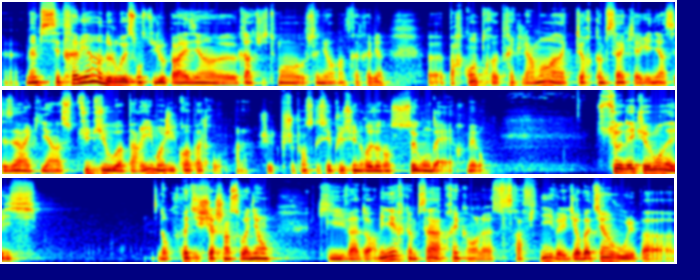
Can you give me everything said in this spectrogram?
Euh, même si c'est très bien de louer son studio parisien euh, gratuitement aux soignants, hein, très très bien. Euh, par contre, très clairement, un acteur comme ça qui a gagné un César et qui a un studio à Paris, moi j'y crois pas trop. Je, pense que c'est plus une résonance secondaire, mais bon. Ce n'est que mon avis. Donc en fait, il cherche un soignant qui va dormir, comme ça, après, quand là, ce sera fini, il va lui dire, bah tiens, vous voulez pas...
